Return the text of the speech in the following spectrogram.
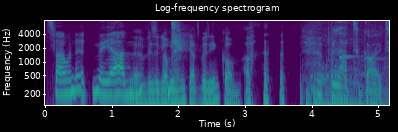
200 Milliarden. Äh, will sie, glaube ich, nicht ganz mit hinkommen. Aber Blattgold.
